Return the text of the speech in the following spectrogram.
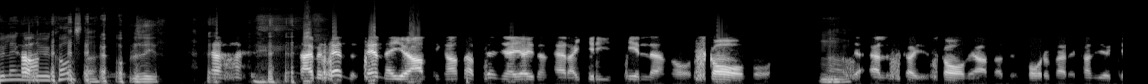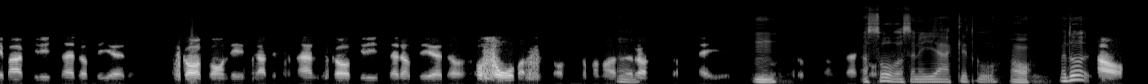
hur länge Ja. är du i Karlstad? Precis. Ja. Nej, men sen, sen är ju allting annat. Sen är jag ju den här grytkillen och skav och Mm. Ja. jag älskar ju skav i alla former. Jag kan ju kebabgryta eller om du gör skav vanlig traditionell skavgryta eller om du gör då, och sovas då, som man har Ja. rött. Då. Är ju Mm. Ja, gott. sovasen är jäkligt god. Ja. Men då, Ja,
